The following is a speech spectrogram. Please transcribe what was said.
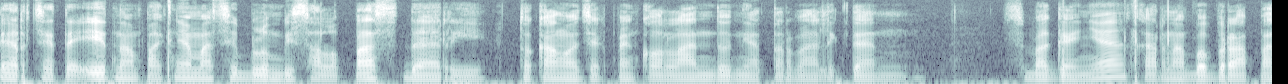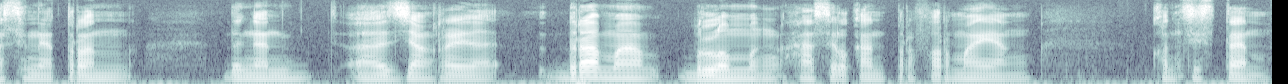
RCTI nampaknya masih belum bisa lepas dari tukang ojek pengkolan dunia terbalik dan sebagainya karena beberapa sinetron dengan uh, genre drama belum menghasilkan performa yang konsisten.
